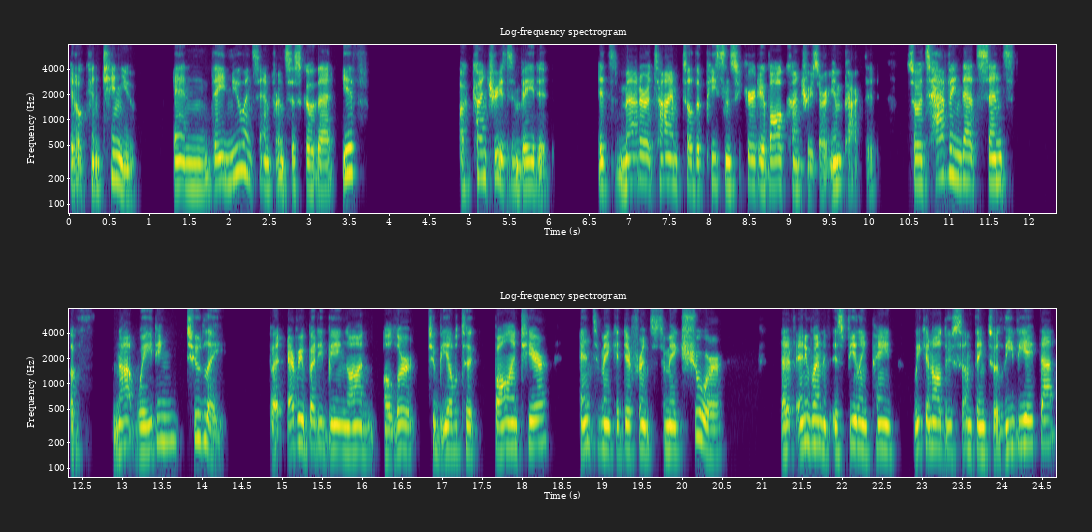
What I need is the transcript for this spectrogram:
it'll continue. And they knew in San Francisco that if a country is invaded, it's a matter of time till the peace and security of all countries are impacted. So it's having that sense of not waiting too late, but everybody being on alert to be able to volunteer and to make a difference to make sure that if anyone is feeling pain, we can all do something to alleviate that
